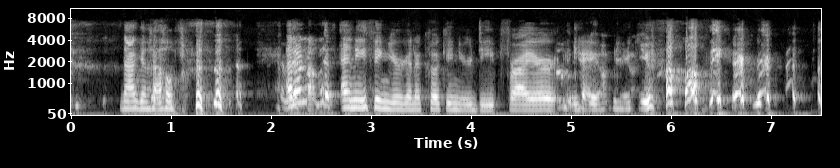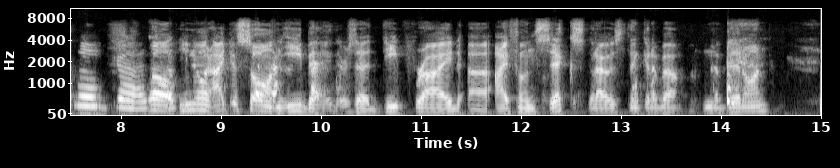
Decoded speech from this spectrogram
Not gonna help. I don't know that anything you're gonna cook in your deep fryer Okay, is gonna make you healthier. oh gosh. Well, you know what? I just saw on eBay. There's a deep fried uh, iPhone 6 that I was thinking about putting a bid on.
